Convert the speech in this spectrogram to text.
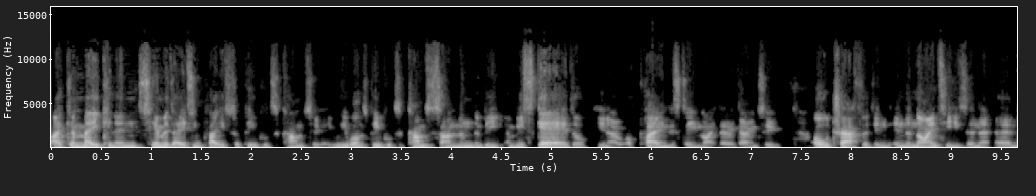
I can make an intimidating place for people to come to. He wants people to come to Sunderland and be and be scared of you know of playing this team like they were going to Old Trafford in, in the 90s and um,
